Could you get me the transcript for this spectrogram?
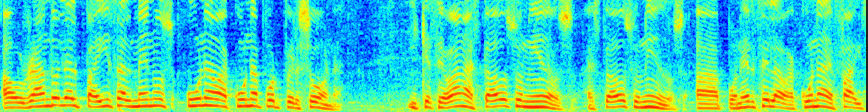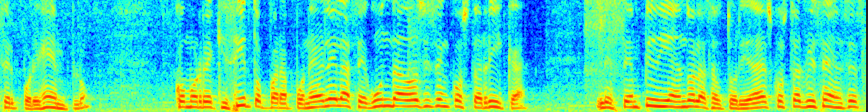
ahorrándole al país al menos una vacuna por persona y que se van a Estados Unidos, a Estados Unidos a ponerse la vacuna de Pfizer, por ejemplo, como requisito para ponerle la segunda dosis en Costa Rica, le estén pidiendo a las autoridades costarricenses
